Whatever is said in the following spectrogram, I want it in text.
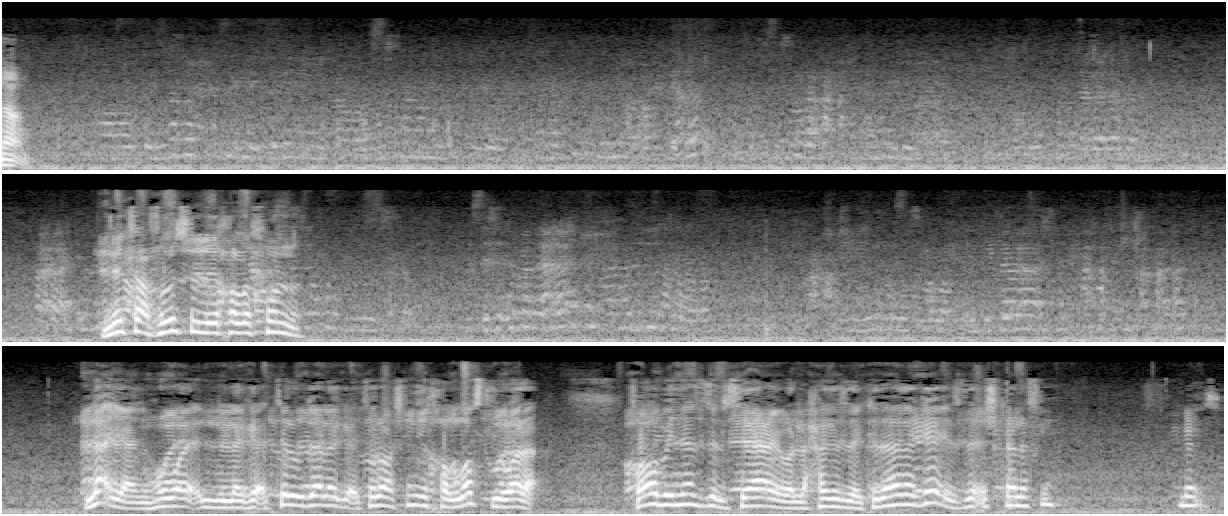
نعم. ندفع فلوس اللي يخلصوا لنا. لا يعني هو اللي لجأت له ده لجأت له عشان يخلص لي ورق. فهو بينزل ساعي ولا حاجة زي كده هذا جائز لا إشكال فيه. جائز.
